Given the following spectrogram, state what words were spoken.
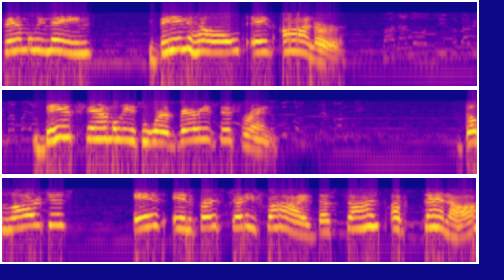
family names being held in honor. These families were very different. The largest is in verse 35, the sons of Senaah,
